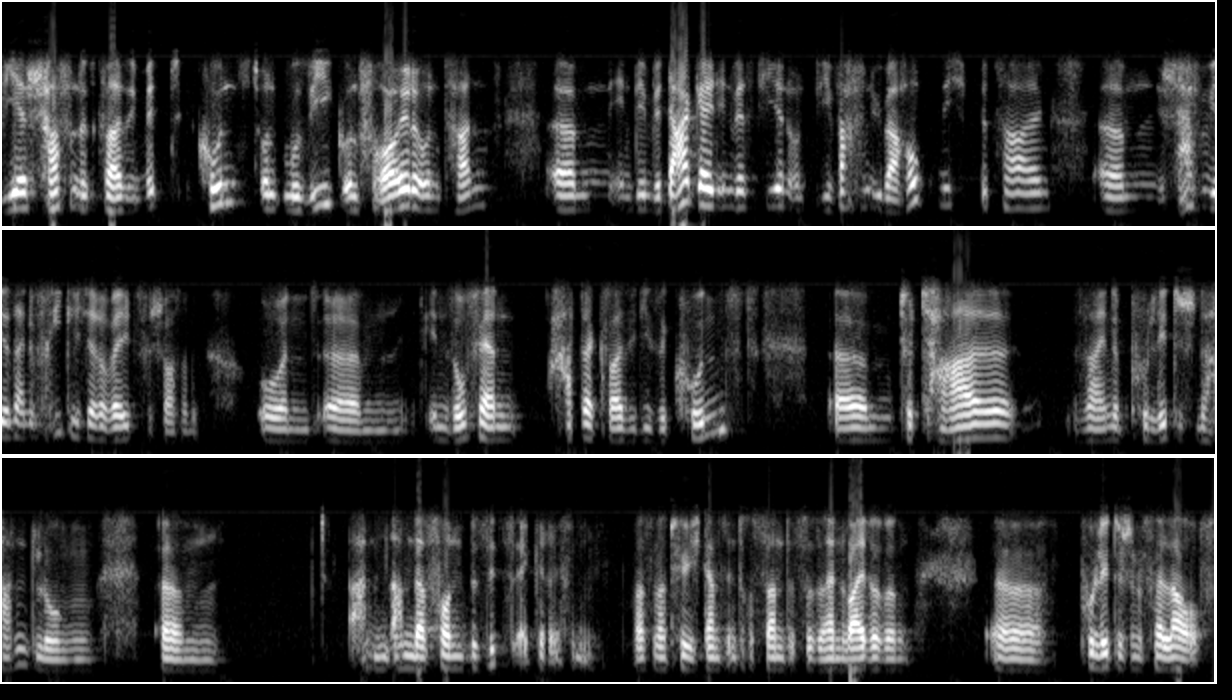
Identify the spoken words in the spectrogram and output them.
wir schaffen es quasi mit Kunst und Musik und Freude und Tanz, ähm, indem wir da Geld investieren und die Waffen überhaupt nicht bezahlen, ähm, schaffen wir es, eine friedlichere Welt zu schaffen. Und ähm, insofern hat er quasi diese Kunst ähm, total seine politischen Handlungen ähm, haben, haben, davon Besitz ergriffen, was natürlich ganz interessant ist für seinen weiteren äh, politischen Verlauf.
